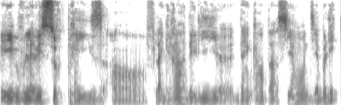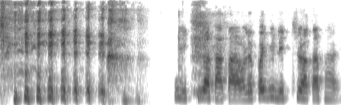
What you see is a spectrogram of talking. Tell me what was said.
Et vous l'avez surprise en flagrant délit euh, d'incantation diabolique. Les culottes à terre. Le pogné les culottes à terre.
